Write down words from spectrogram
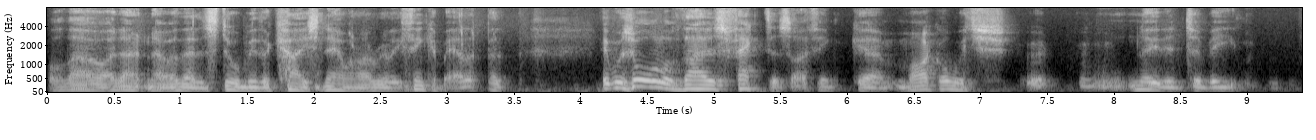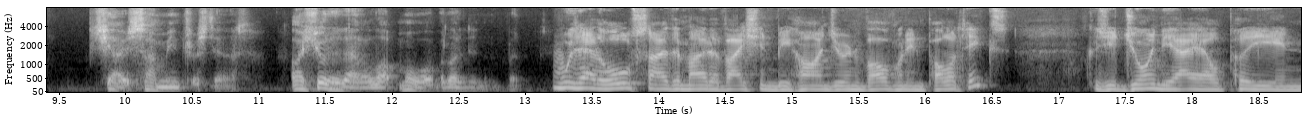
although I don't know whether that'd still be the case now when I really think about it. But it was all of those factors, I think, um, Michael, which uh, needed to be show some interest in it. I should have done a lot more, but I didn't. But Was that also the motivation behind your involvement in politics? Because you joined the ALP in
